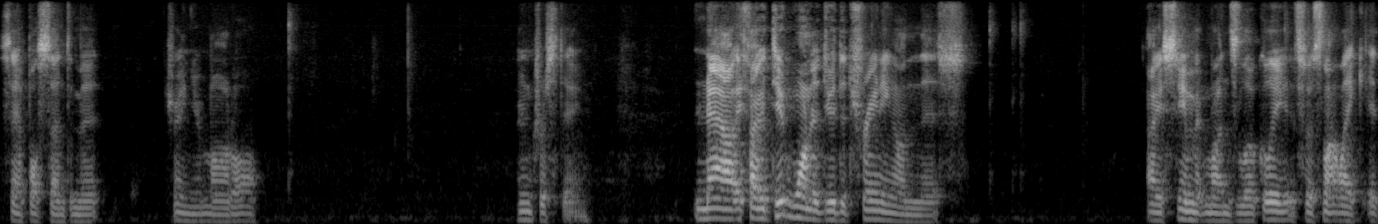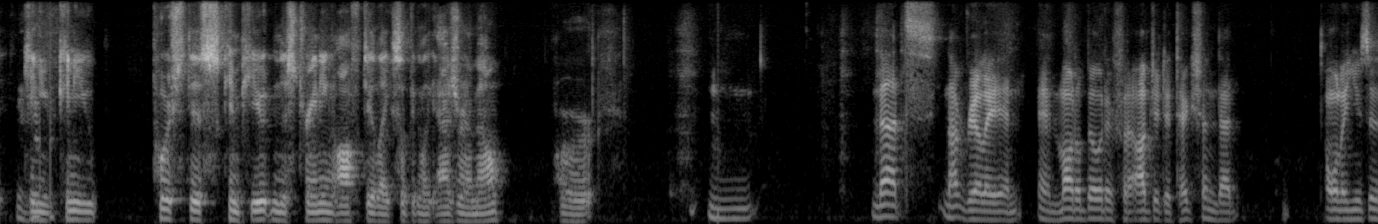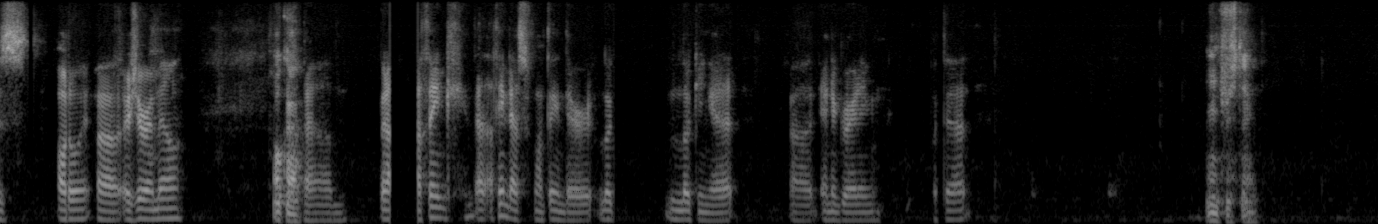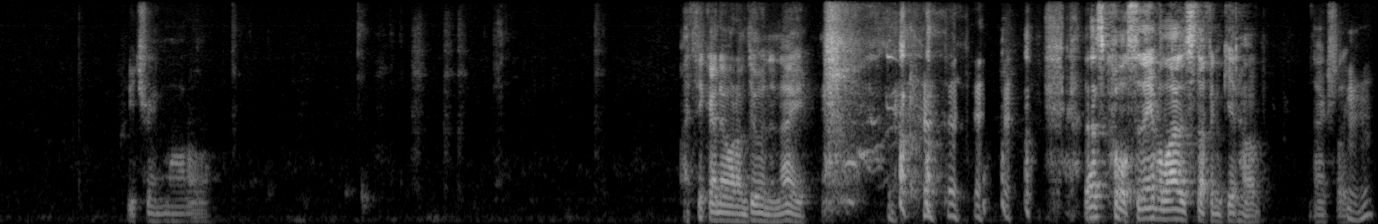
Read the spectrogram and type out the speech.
sample sentiment, train your model. Interesting. Now, if I did want to do the training on this, I assume it runs locally, so it's not like it. Mm-hmm. Can you can you push this compute and this training off to like something like Azure ML, or? Not not really. And and model builder for object detection that only uses auto uh, Azure ML. Okay. Um, but I think that, I think that's one thing they're look, looking at uh, integrating with that. Interesting. Pre-trained model. I think I know what I'm doing tonight. That's cool. So they have a lot of stuff in GitHub, actually. hmm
